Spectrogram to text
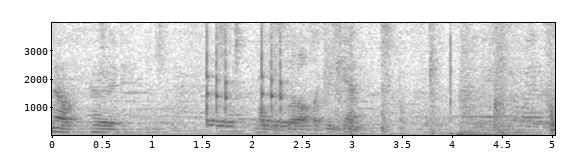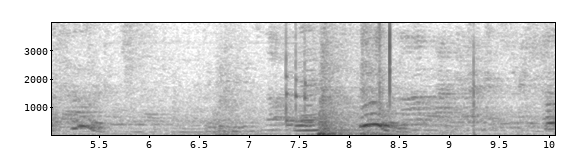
no food. I'll off like you can. Food. Yes, food. For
